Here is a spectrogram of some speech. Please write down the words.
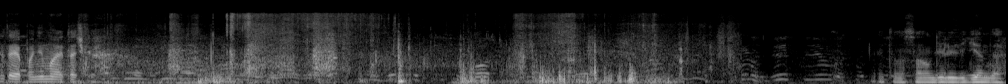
Это я понимаю, тачка. Это на самом деле легенда.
